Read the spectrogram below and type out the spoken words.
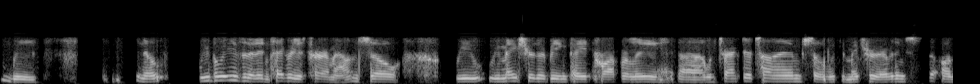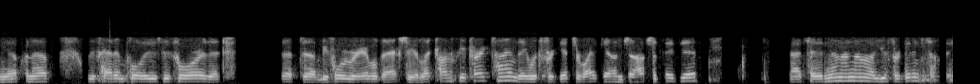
we, you know, we believe that integrity is paramount, and so we we make sure they're being paid properly. Uh, we track their time so we can make sure everything's on the up and up. We've had employees before that that uh, before we were able to actually electronically track time, they would forget to write down jobs that they did. And I'd say, no, no, no, no, you're forgetting something.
